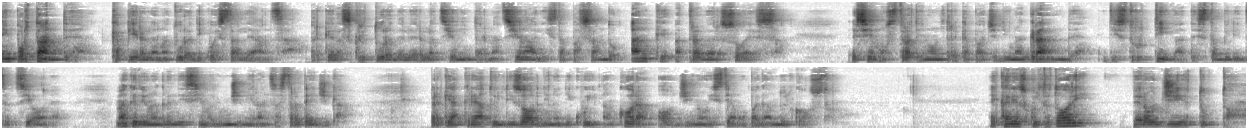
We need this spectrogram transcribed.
È importante capire la natura di questa alleanza, perché la scrittura delle relazioni internazionali sta passando anche attraverso essa e si è mostrata inoltre capace di una grande e distruttiva destabilizzazione ma anche di una grandissima lungimiranza strategica, perché ha creato il disordine di cui ancora oggi noi stiamo pagando il costo. E cari ascoltatori, per oggi è tutto.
